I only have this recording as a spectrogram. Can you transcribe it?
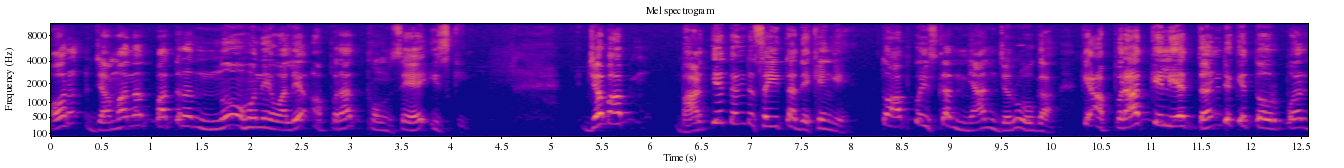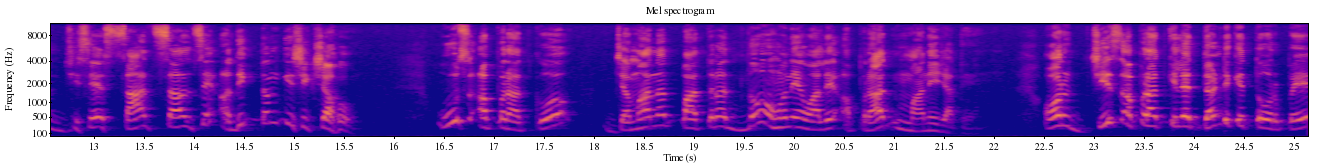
और जमानत पात्र न होने वाले अपराध कौन से है इसकी? जब आप भारतीय दंड संहिता देखेंगे तो आपको इसका ज्ञान ज़रूर होगा कि अपराध के लिए दंड के तौर पर जिसे सात साल से अधिकतम की शिक्षा हो, उस अपराध को जमानत पात्र न होने वाले अपराध माने जाते हैं। और जिस अपराध के लिए दंड के तौर पे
